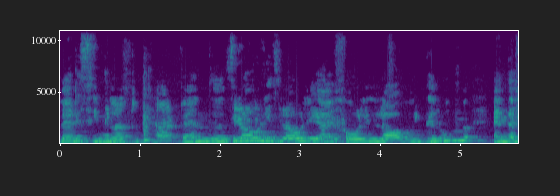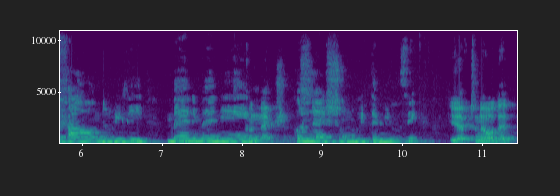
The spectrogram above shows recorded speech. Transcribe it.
very similar to the harp. And uh, slowly, slowly, I fall in love with the loom, and I found really many, many Connections. connection with the music. You have to know that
